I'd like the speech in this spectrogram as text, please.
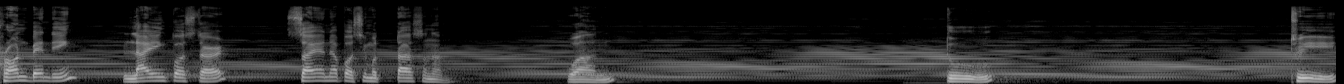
Front bending, lying posture, Sayana Pasimuttasana. One, two, three,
